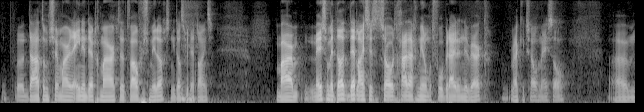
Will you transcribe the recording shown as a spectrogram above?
op eh, datums, zeg maar de 31 maart, eh, 12 uur 's middags. Niet dat soort deadlines. Maar meestal met dat deadlines is het zo, het gaat eigenlijk meer om het voorbereidende werk merk ik zelf meestal. Ehm,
